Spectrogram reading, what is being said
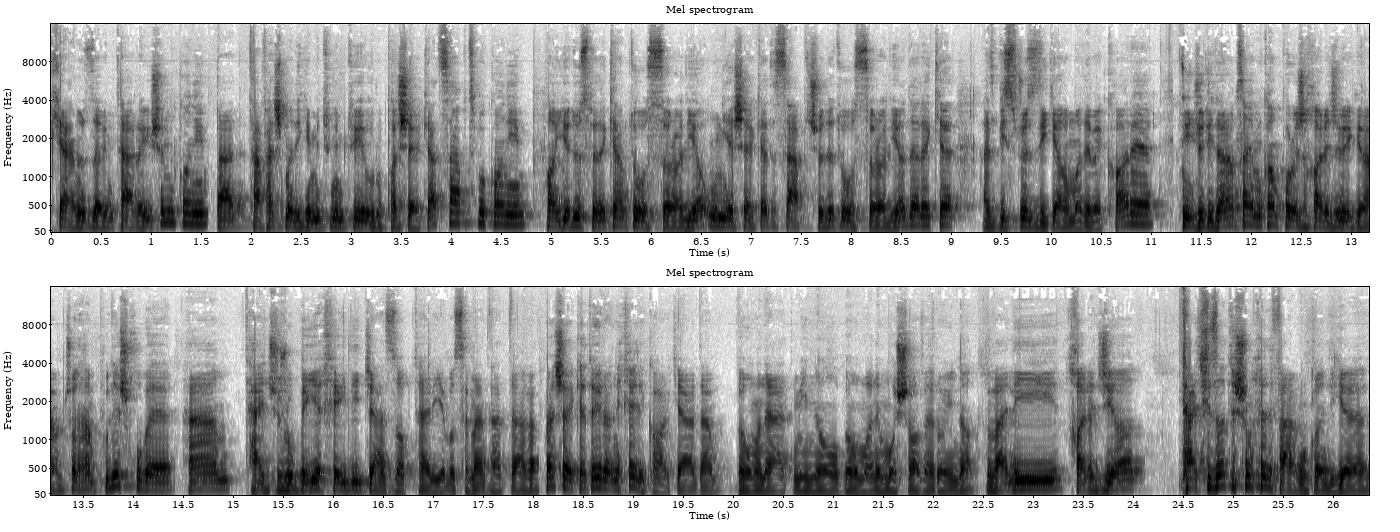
که هنوز داریم طراحیشو می‌کنیم. بعد تفش ما دیگه می‌تونیم توی اروپا شرکت ثبت بکنیم. ها یه دوست بده کردم تو استرالیا اون یه شرکت ثبت شده تو استرالیا داره که از 20 روز دیگه آماده به کاره. اینجوری دارم سعی می‌کنم پروژه خارجی بگیرم. چون هم پولش خوبه هم تجربه خیلی جذاب تریه واسه من حداقل. من شرکت ایرانی خیلی کار کردم. به عنوان ادمین و به عنوان مشاور و اینا. ولی خارجیات تجهیزاتشون خیلی فرق می‌کنه دیگه.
